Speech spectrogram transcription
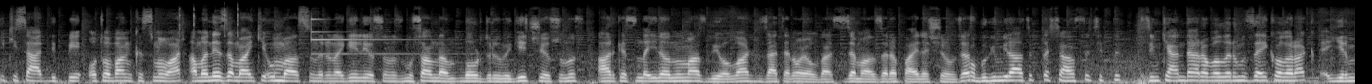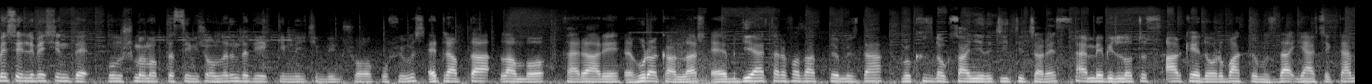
2 saatlik bir otoban kısmı var ama ne zaman ki Umman sınırına geliyorsunuz Musandam bordurunu geçiyorsunuz arkasında inanılmaz bir yol var. Zaten o yoldan size manzara paylaşıyor olacağız. Ama bugün birazcık da şanslı çıktık. Bizim kendi arabalarımıza ek olarak e, 25-55'in de buluşma noktasıymış. Onların da bir için bir show ofuymuş. Etrafta Lambo, Ferrari, e, Huracanlar. E, diğer tarafa baktığımızda 997 GT Chares, pembe bir Lotus. Arkaya doğru baktığımızda gerçekten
